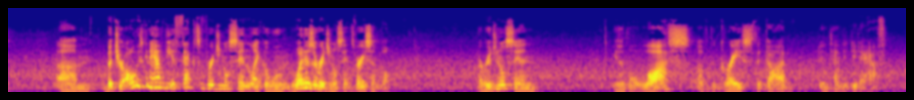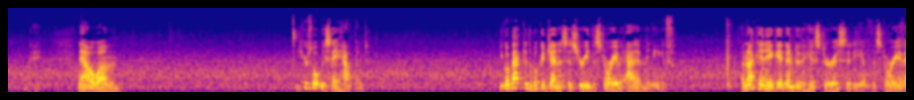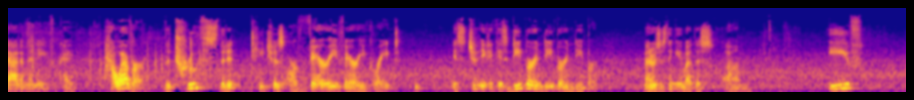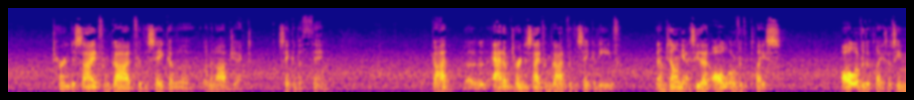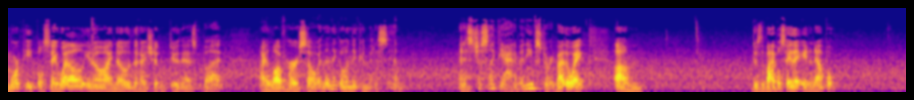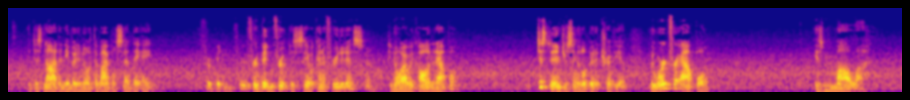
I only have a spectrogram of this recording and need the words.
Um, but you're always going to have the effects of original sin like a wound. What is original sin? It's very simple. Original sin is the loss of the grace that God intended you to have. Okay. Now, um, here's what we say happened. You go back to the book of Genesis, you read the story of Adam and Eve. I'm not going to get into the historicity of the story of Adam and Eve, okay? However, the truths that it teaches are very, very great. It's just, it gets deeper and deeper and deeper. Man, I was just thinking about this. Um, Eve turned aside from God for the sake of, a, of an object, sake of a thing. God, uh, Adam turned aside from God for the sake of Eve. And I'm telling you, I see that all over the place. All over the place. I've seen more people say, well, you know, I know that I shouldn't do this, but I love her so. And then they go and they commit a sin. And it's just like the Adam and Eve story. By the way, um, does the Bible say they ate an apple? It does not. Anybody know what the Bible said they ate? Forbidden fruit. Forbidden fruit. Does it say what kind of fruit it is? Do you know why we call it an apple? Just an interesting little bit of trivia. The word for apple is mala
